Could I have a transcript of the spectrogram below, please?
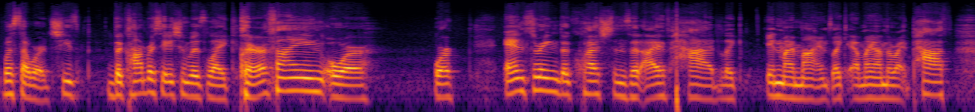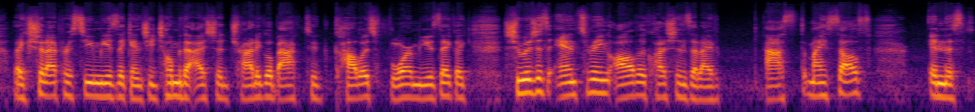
what's that word? She's, the conversation was like clarifying or, or answering the questions that I've had, like, in my mind like am i on the right path? Like should i pursue music? And she told me that i should try to go back to college for music. Like she was just answering all the questions that i've asked myself in this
